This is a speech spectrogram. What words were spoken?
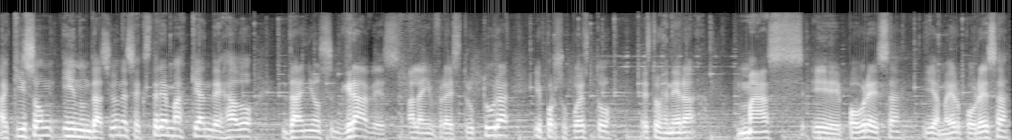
Aquí son inundaciones extremas que han dejado daños graves a la infraestructura y por supuesto esto genera más eh, pobreza y a mayor pobreza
